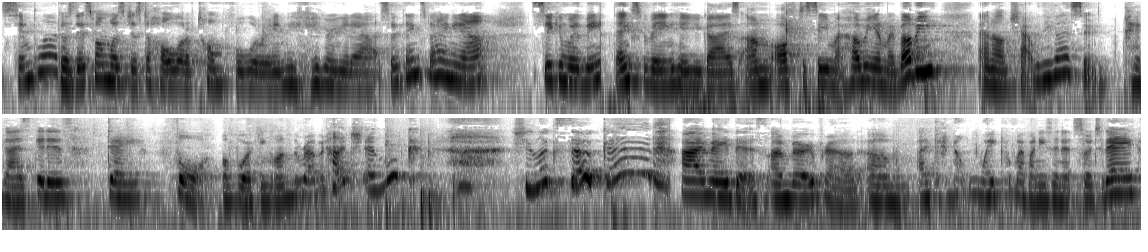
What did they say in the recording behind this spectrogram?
simpler because this one was just a whole lot of tomfoolery and me figuring it out. So thanks for hanging out, sticking with me. Thanks for being here, you guys. I'm off to see my hubby and my bubby, and I'll chat with you guys soon. Hey guys, it is day four of working on the rabbit hutch, and look, she looks so good. I made this, I'm very proud. Um, I cannot wait to put my bunnies in it. So today,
